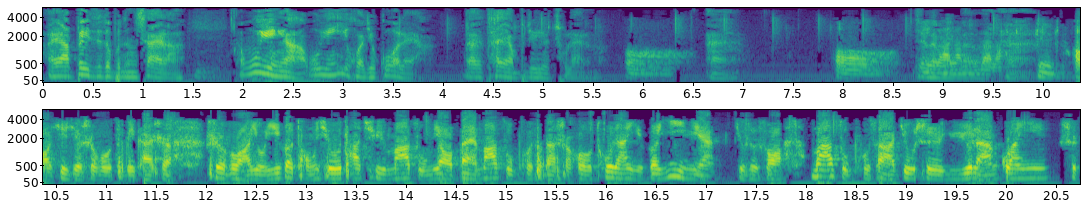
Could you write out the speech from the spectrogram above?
哎呀，被子都不能晒了。乌云啊，乌云一会儿就过了呀，那太阳不就又出来了吗？哦哎，哦，这个明白了，明明白了。嗯，好，谢谢师傅慈悲开示。师傅啊，有一个同修，他去妈祖庙拜妈祖菩萨的时候，突然有个意念，就是说妈祖菩萨就是鱼篮观音，是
